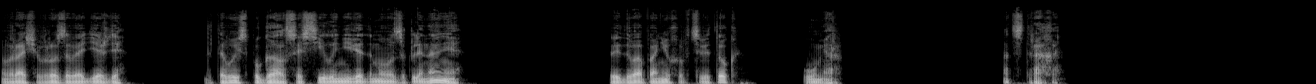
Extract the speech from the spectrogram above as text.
Врач в розовой одежде до того испугался силы неведомого заклинания, что, едва понюхав цветок, умер от страха.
